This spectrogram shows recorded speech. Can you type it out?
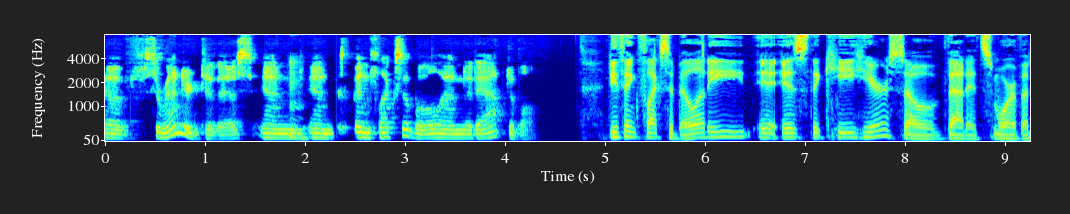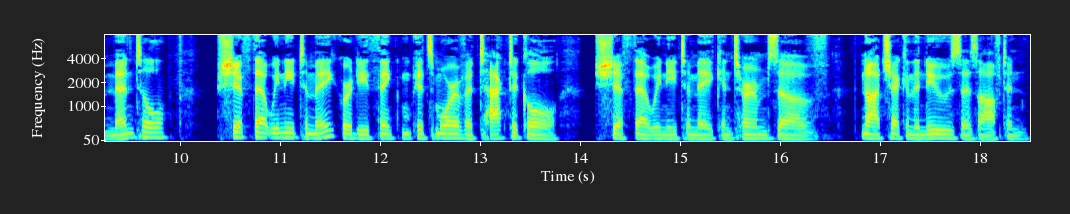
have surrendered to this and hmm. and been flexible and adaptable. Do you think flexibility is the key here, so that it's more of a mental shift that we need to make, or do you think it's more of a tactical shift that we need to make in terms of not checking the news as often,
